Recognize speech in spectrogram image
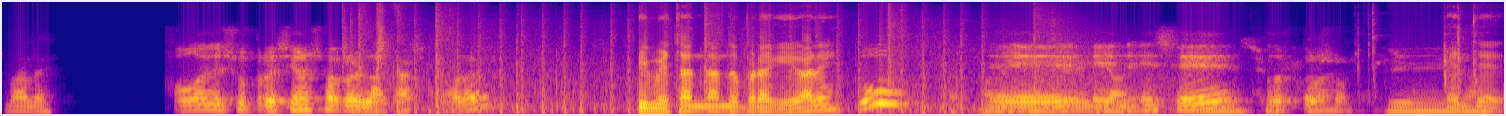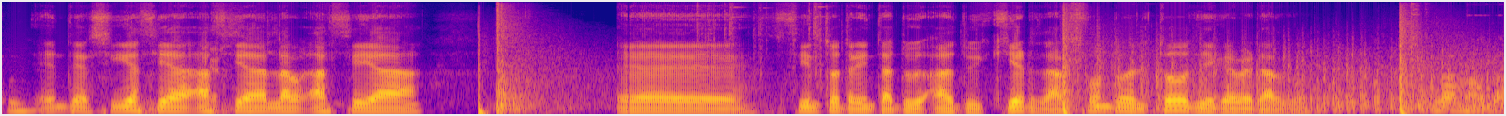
vale. Fuego de supresión sobre la casa, ¿vale? Y me están dando por aquí, ¿vale? Uh, eh, a en les SE, gardes sur dos toi, personas. j'ai Enter. Enter, sigue hacia, hacia, la, hacia eh, 130, a tu, a tu izquierda, al fondo del todo tiene que haber algo. No, no, no.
